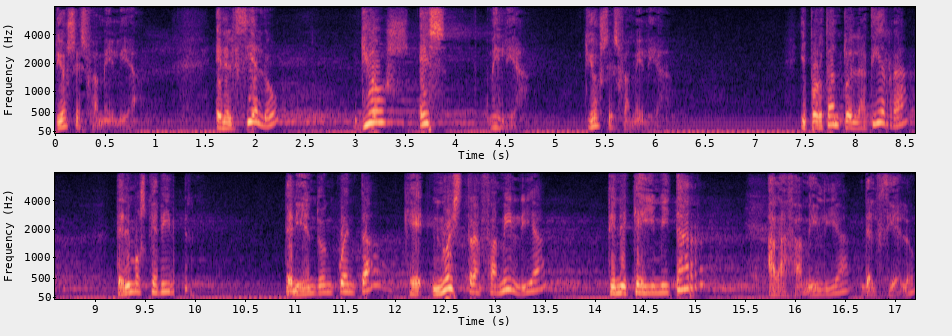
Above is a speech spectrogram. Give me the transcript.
Dios es familia. En el cielo, Dios es familia. Dios es familia. Y por tanto, en la tierra tenemos que vivir teniendo en cuenta que nuestra familia tiene que imitar a la familia del cielo.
